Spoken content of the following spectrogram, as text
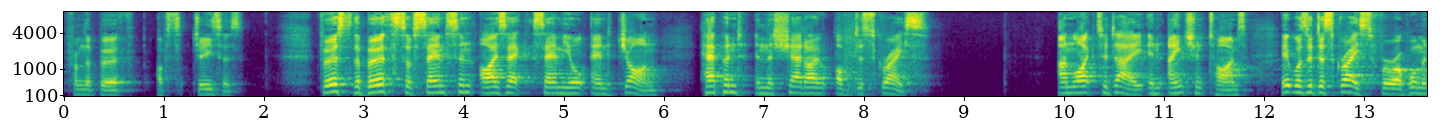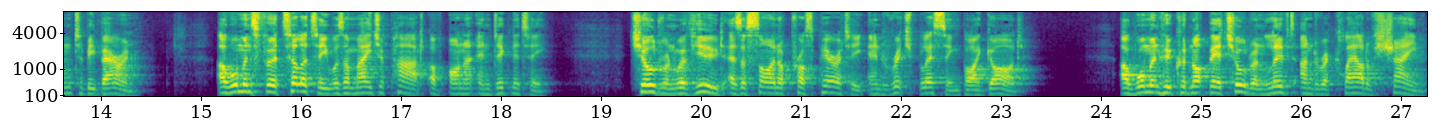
from the birth of Jesus. First, the births of Samson, Isaac, Samuel, and John happened in the shadow of disgrace. Unlike today, in ancient times, it was a disgrace for a woman to be barren. A woman's fertility was a major part of honour and dignity. Children were viewed as a sign of prosperity and rich blessing by God. A woman who could not bear children lived under a cloud of shame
